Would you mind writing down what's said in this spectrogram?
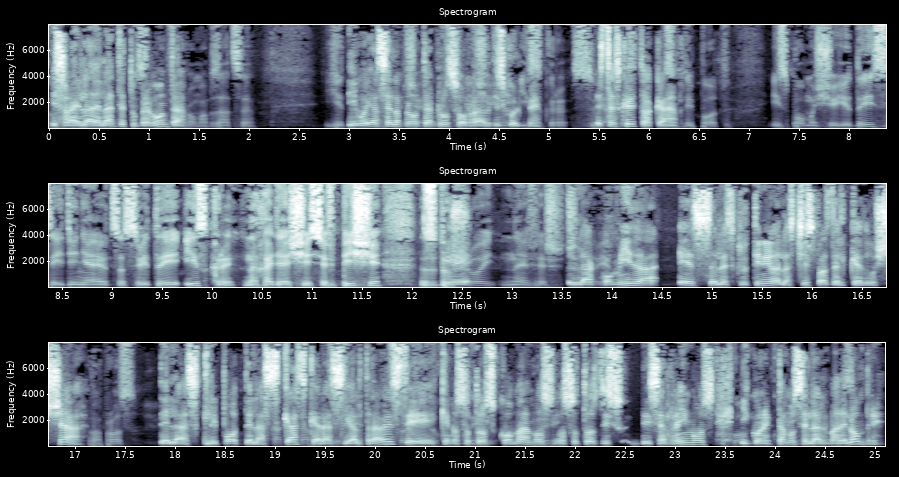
Israel, adelante tu pregunta. Y voy a hacer la pregunta en ruso, Rab, disculpe. Está escrito acá. La comida es el escrutinio de las chispas del Kedushah. De las clipot, de las cáscaras, y a través de que nosotros comamos, nosotros discernimos y conectamos el alma del hombre.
